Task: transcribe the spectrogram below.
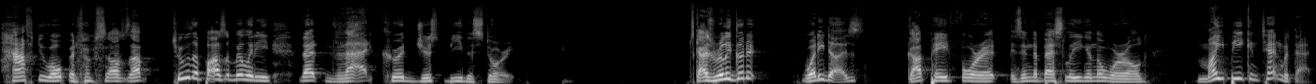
have to open themselves up to the possibility that that could just be the story. This guy's really good at what he does, got paid for it, is in the best league in the world, might be content with that.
